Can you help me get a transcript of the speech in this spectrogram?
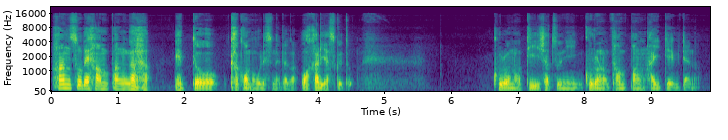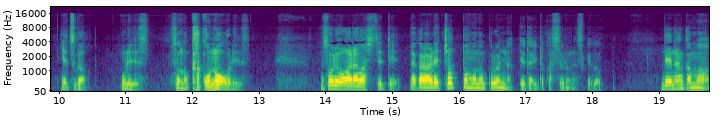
半袖半パンが えっと過去の俺ですね。だから分かりやすく言うと。黒の T シャツに黒の短パン履いてみたいなやつが俺です。その過去の俺です。それを表してて、だからあれちょっとモノクロになってたりとかするんですけど。で、なんかまあ、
